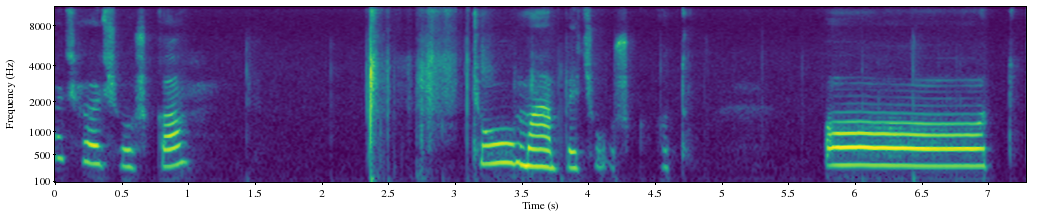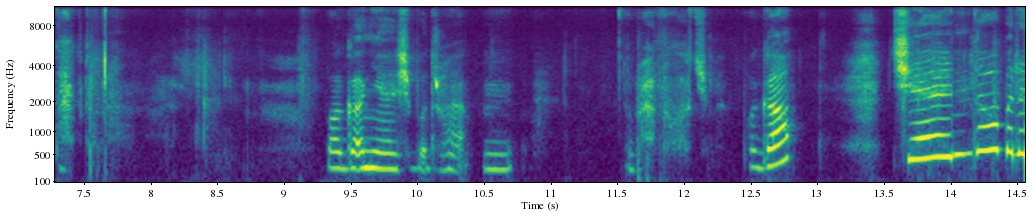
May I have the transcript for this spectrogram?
Chodź, chodź łóżko. Tu ma być łóżko. O, tu. O, tak, dobra. Uwaga, nie, ja się bo trochę... Mm. Dobra, wychodzimy. Uwaga. Dzień dobry,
